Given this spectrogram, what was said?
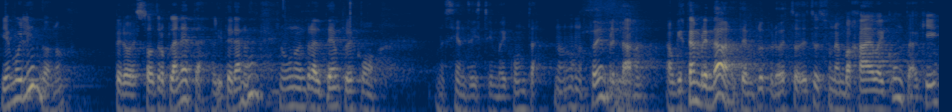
y, es muy lindo, ¿no? Pero es otro planeta, literalmente. Uno entra al templo y es como, uno siente, estoy en Vaikunta. No, no estoy en Brindavan, aunque está en Brindavan el templo, pero esto, esto es una embajada de Vaikunta. Aquí,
